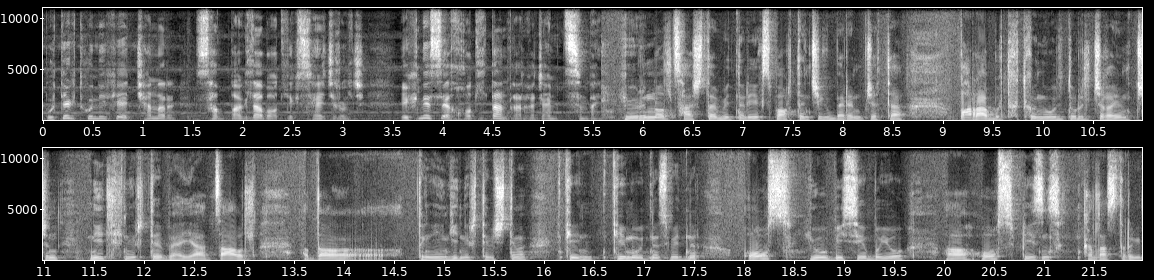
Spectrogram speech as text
бүтээгдэхүүнийхээ чанар, сав баглаа бодлыг сайжруулж эхнээсээ худалдаанд гаргаж амжсан байна. Ер нь бол цаашдаа бид нар экспортын чиг баримжаатай бараа бүтээгдэхүүн үйлдвэрлэж байгаа юм чинь нийтлэх нэртэй байя. Заавал одоо энгийн нэртэй биш тийм ээ. Тийм үүднээс бид нар уус UBC буюу уус бизнес кластер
